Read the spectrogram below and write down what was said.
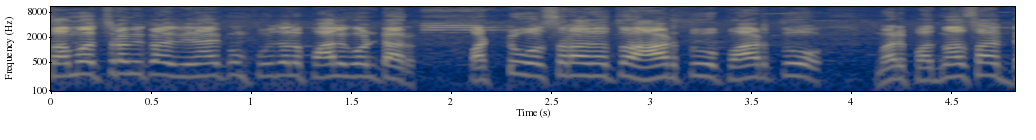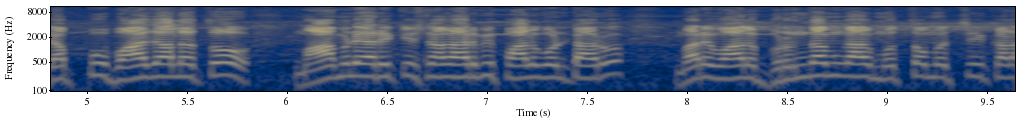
సంవత్సరం ఇక్కడ వినాయకం పూజలో పాల్గొంటారు. పట్టు వస్త్రాలతో ఆడుతూ పాడుతూ మరి పద్మశాలి డప్పు బాజాలతో మామిడి హరికృష్ణ గారికి పాల్గొంటారు. మరి వాళ్ళు బృందంగా మొత్తం వచ్చి ఇక్కడ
